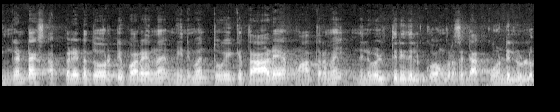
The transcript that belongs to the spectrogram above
ഇൻകം ടാക്സ് അപ്പലേറ്റ് അതോറിറ്റി പറയുന്ന മിനിമം തുകയ്ക്ക് താഴെ മാത്രമേ നിലവിലത്തെ രീതിയിൽ കോൺഗ്രസിന്റെ അക്കൗണ്ടിലുള്ളൂ.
